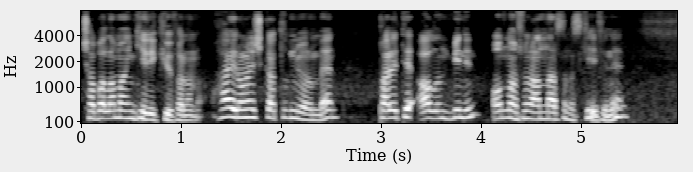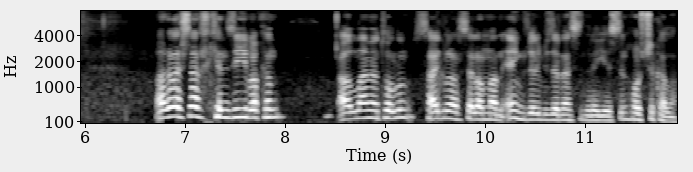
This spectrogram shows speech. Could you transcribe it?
çabalaman gerekiyor falan. Hayır ona hiç katılmıyorum ben. Paleti alın binin. Ondan sonra anlarsınız keyfini. Arkadaşlar kendinize iyi bakın. Allah'a emanet olun. Saygılar selamlar en güzeli bizlerden sizlere gelsin. Hoşçakalın.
